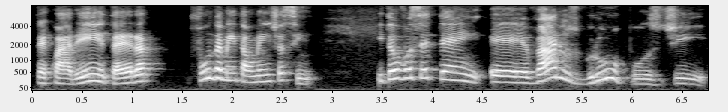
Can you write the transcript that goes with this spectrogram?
até 40 era fundamentalmente assim. Então, você tem é, vários grupos de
